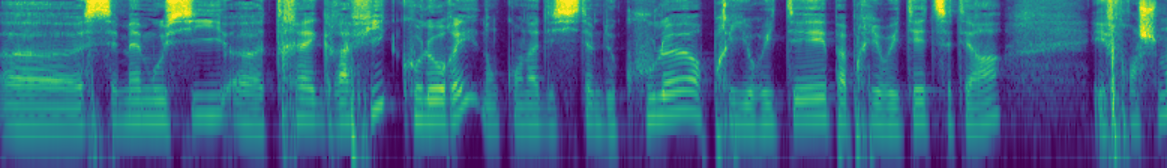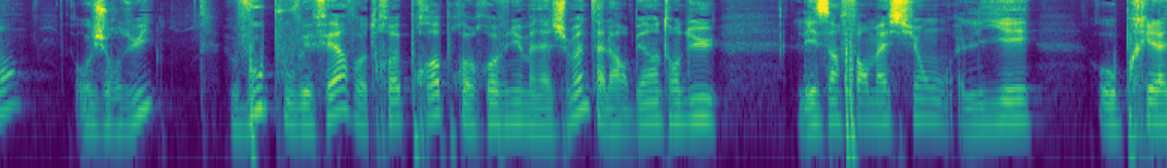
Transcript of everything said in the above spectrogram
euh, c'est même aussi euh, très graphique, coloré. Donc on a des systèmes de couleurs, priorité, pas priorité, etc. Et franchement, aujourd'hui, vous pouvez faire votre propre revenu management. Alors bien entendu, les informations liées au prix à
